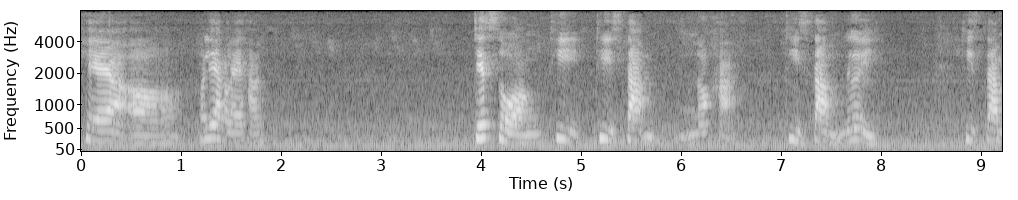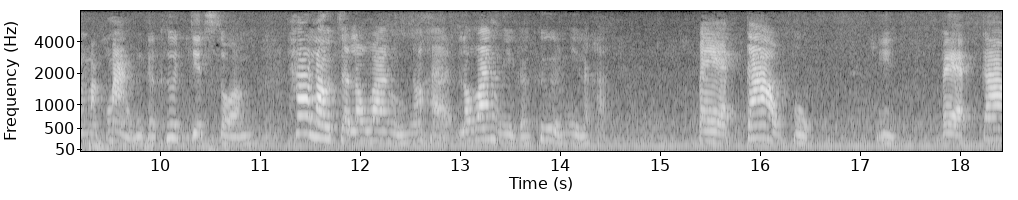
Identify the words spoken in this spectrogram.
แค่เอ่อเขาเรียกอะไรคะเจ็ดสองที่ที่ซ้ำเนาะค่ะ ที่ซ้ำเลย ที่ซ้ำมากๆนี่ก็คือเจ็ดสองถ้าเราจะระวังเนาะค่ะ ระวังนี่ก็คือนี่แหละค่ะแปดเก้าหกนี่แปดเก้า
